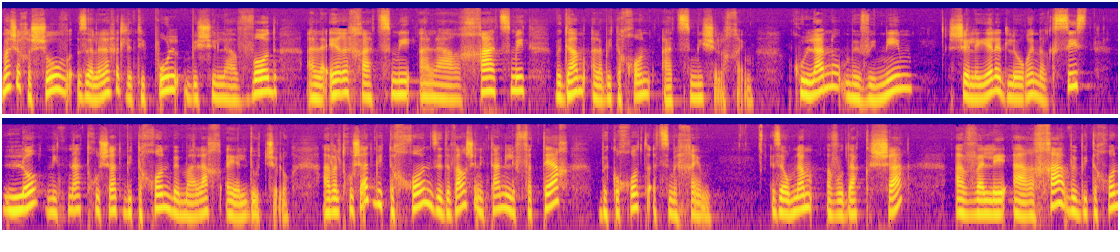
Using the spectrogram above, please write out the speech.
מה שחשוב זה ללכת לטיפול בשביל לעבוד על הערך העצמי, על הערכה העצמית וגם על הביטחון העצמי שלכם. כולנו מבינים שלילד להורה נרקסיסט לא ניתנה תחושת ביטחון במהלך הילדות שלו. אבל תחושת ביטחון זה דבר שניתן לפתח בכוחות עצמכם. זה אומנם עבודה קשה, אבל אה, הערכה וביטחון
